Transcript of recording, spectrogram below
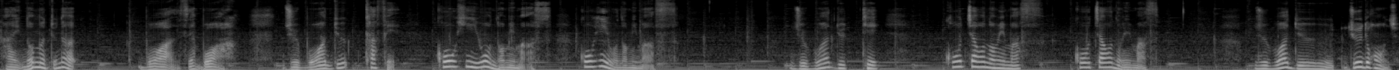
はい。飲むというのは、ボアですね。ボア。Je bois du café。コーヒーを飲みます。コーヒーを飲みます。Je bois du thé。紅茶を飲みます。紅茶を飲みます。Je bois du jus d'orange。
